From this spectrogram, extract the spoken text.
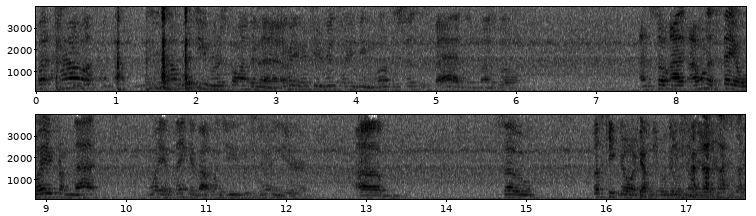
But how, how would you respond to that? I mean, if you're just thinking, well, if it's just as bad, then you might as well. And so I, I want to stay away from that way of thinking about what Jesus is doing here. Um, so let's keep going. Yeah. We'll go with some of the others and see.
